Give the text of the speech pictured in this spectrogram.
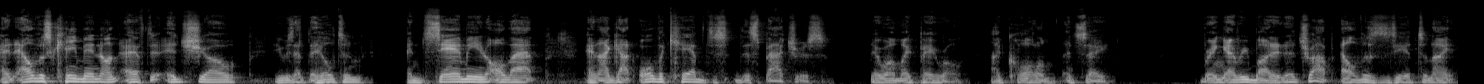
And Elvis came in on after Ed's show. He was at the Hilton, and Sammy and all that. And I got all the cab dis- dispatchers. They were on my payroll. I'd call them and say, "Bring everybody to the trop. Elvis is here tonight."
